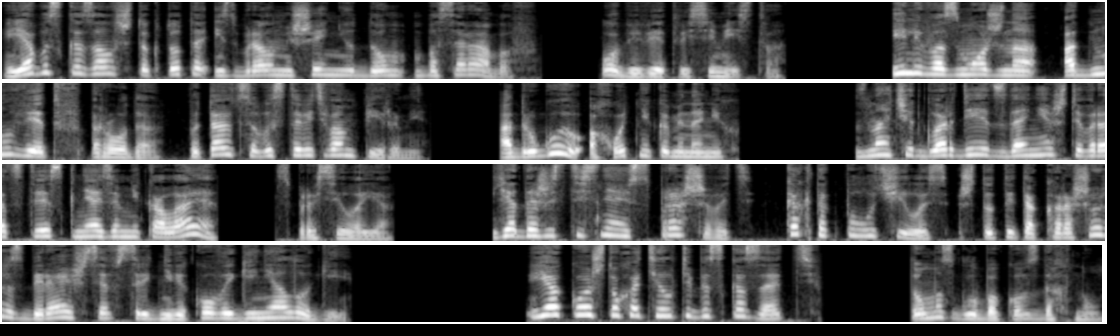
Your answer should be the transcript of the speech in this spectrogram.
я бы сказал, что кто-то избрал мишенью дом Басарабов, обе ветви семейства. Или, возможно, одну ветвь рода пытаются выставить вампирами, а другую — охотниками на них. «Значит, гвардеец Данешти в родстве с князем Николая?» — спросила я. «Я даже стесняюсь спрашивать, как так получилось, что ты так хорошо разбираешься в средневековой генеалогии?» «Я кое-что хотел тебе сказать», — Томас глубоко вздохнул.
